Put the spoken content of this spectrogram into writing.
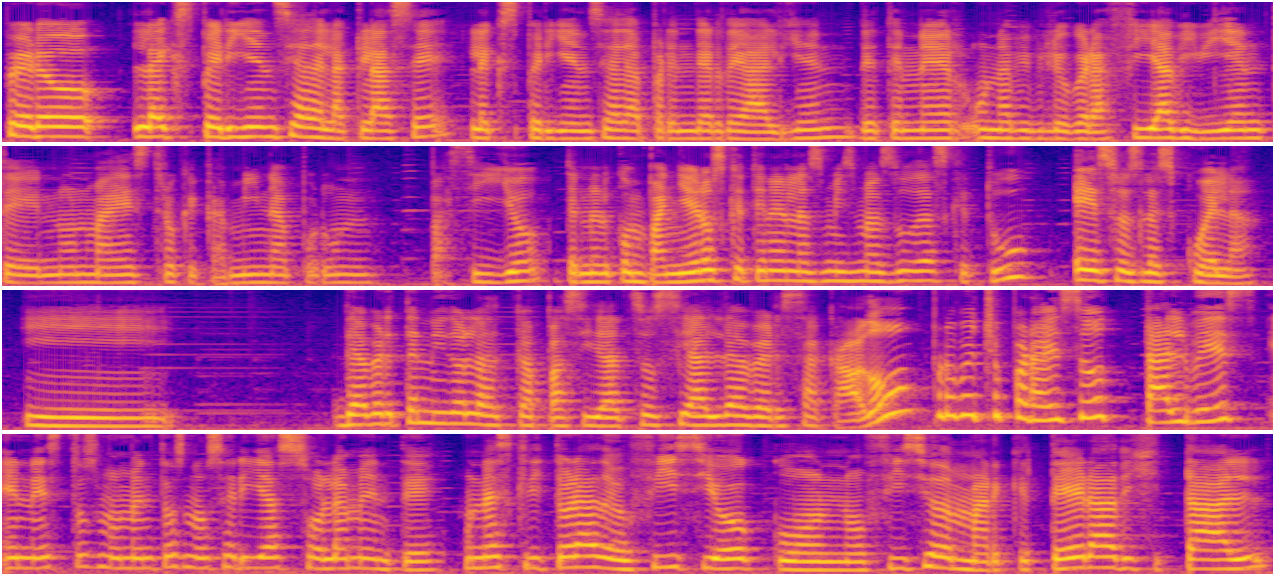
pero la experiencia de la clase, la experiencia de aprender de alguien, de tener una bibliografía viviente en un maestro que camina por un pasillo, tener compañeros que tienen las mismas dudas que tú, eso es la escuela. Y de haber tenido la capacidad social de haber sacado provecho para eso, tal vez en estos momentos no sería solamente una escritora de oficio con oficio de marquetera digital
